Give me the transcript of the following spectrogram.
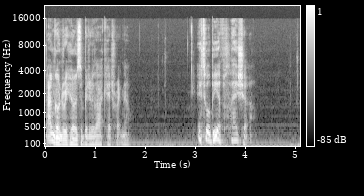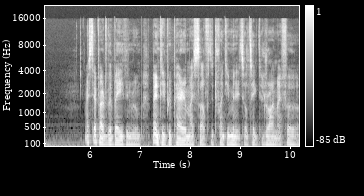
I'm going to rehearse a bit with Akhet right now. It will be a pleasure. I step out of the bathing room, mentally preparing myself for the twenty minutes it'll take to dry my fur.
